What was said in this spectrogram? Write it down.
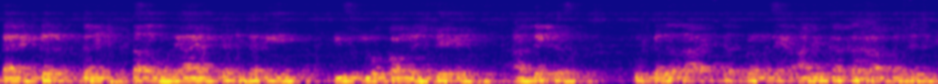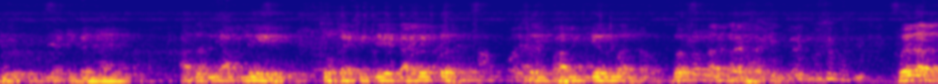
डायरेक्टर गणेश दादा घोडे आहेत. त्या ठिकाणी युवक काँग्रेसचे अध्यक्ष कुटकदादा आहेत. त्याचप्रमाणे अनिल काका ग्रामपंचायतीचे सदस्य या ठिकाणी आहेत. आदरणीय आपले सोसायटीचे डायरेक्टर भाविक चेअरमन बरोबर ना दादा? होय दादा.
